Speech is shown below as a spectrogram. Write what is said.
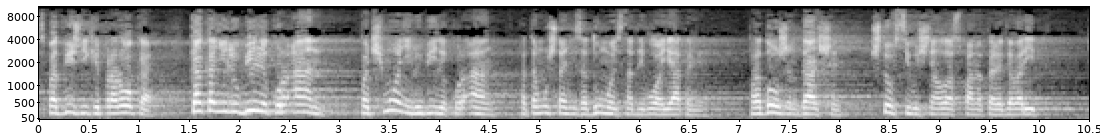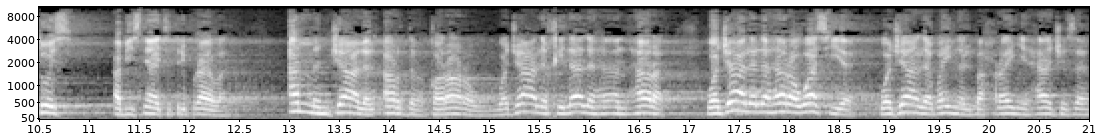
сподвижники пророка? Как они любили Коран? Почему они любили Коран? Потому что они задумывались над его аятами Продолжим дальше. Что Всевышний Аллах Субхану говорит? То есть, объясняйте три правила. أمن جعل الأرض قرارا وجعل خلالها أنهارا وجعل لها رواسي وجعل بين البحرين حاجزا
